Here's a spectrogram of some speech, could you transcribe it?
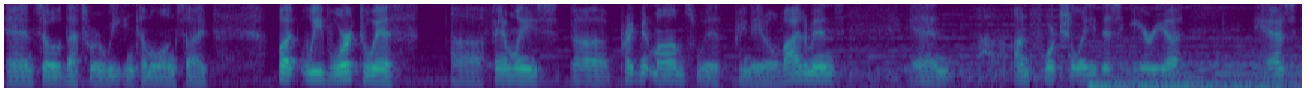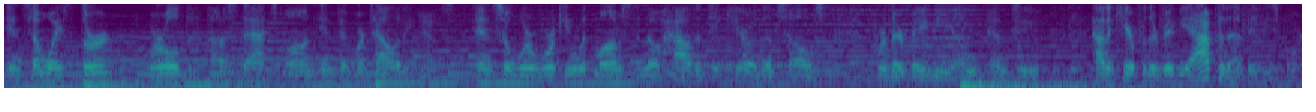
and so that's where we can come alongside. But we've worked with uh, families, uh, pregnant moms with prenatal vitamins, and uh, unfortunately, this area has, in some ways, third world uh, stats on infant mortality. Yes. And so we're working with moms to know how to take care of themselves for their baby and, and to how to care for their baby after that baby's born.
